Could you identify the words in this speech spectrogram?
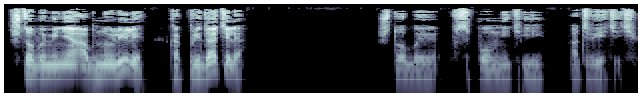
Чтобы меня обнулили, как предателя? Чтобы вспомнить и ответить.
